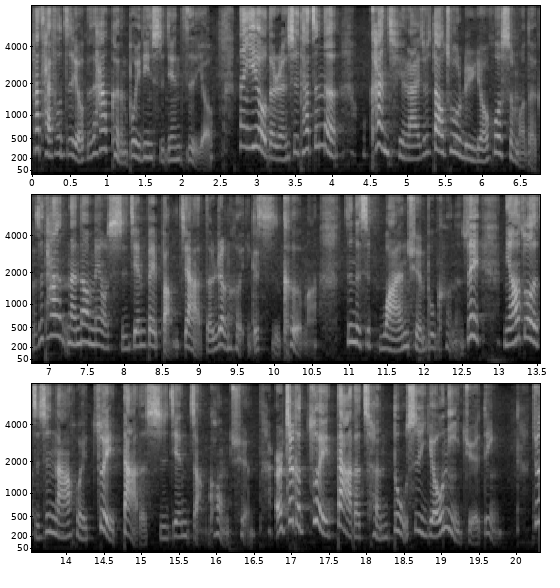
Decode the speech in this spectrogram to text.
他财富自由，可是他可能不一定时间自由。那也有的人是他真的看起来就是到处旅游。或什么的，可是他难道没有时间被绑架的任何一个时刻吗？真的是完全不可能。所以你要做的只是拿回最大的时间掌控权，而这个最大的程度是由你决定。就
